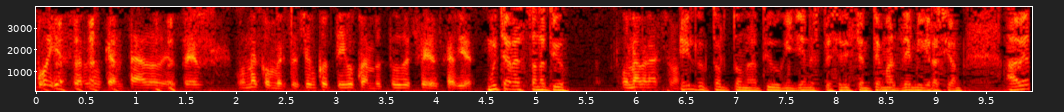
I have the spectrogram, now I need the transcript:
Voy a estar encantado de hacer una conversación contigo cuando tú desees, Javier. Muchas gracias, Tonatiuh. Un abrazo. El doctor Tonatiuh Guillén, especialista en temas de migración. A ver,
